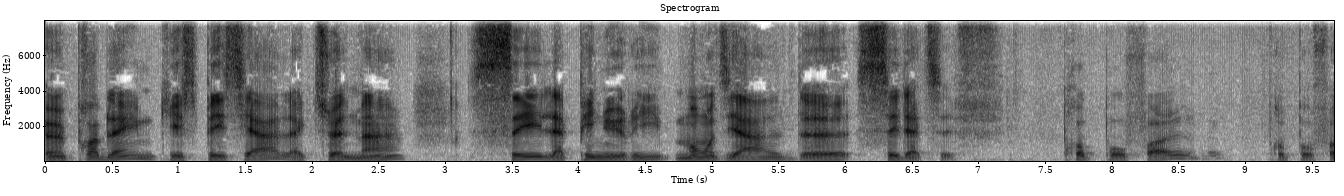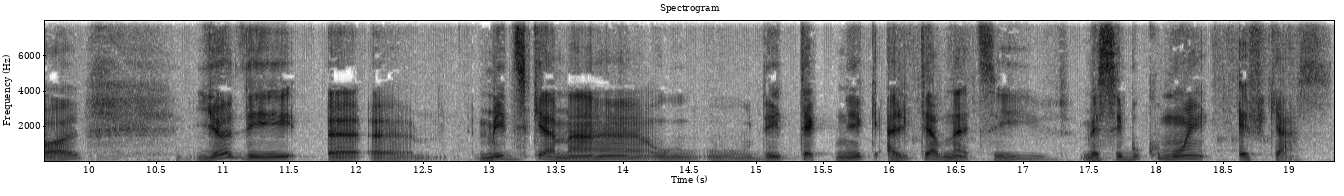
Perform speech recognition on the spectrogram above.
un problème qui est spécial actuellement, c'est la pénurie mondiale de sédatifs. Propofol, propofol. Il y a des euh, euh, médicaments ou, ou, des techniques alternatives, mais c'est beaucoup moins efficace.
